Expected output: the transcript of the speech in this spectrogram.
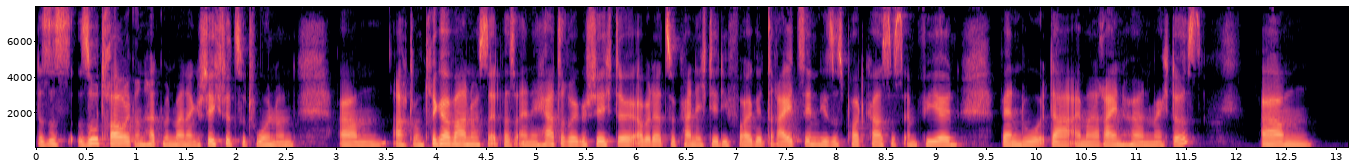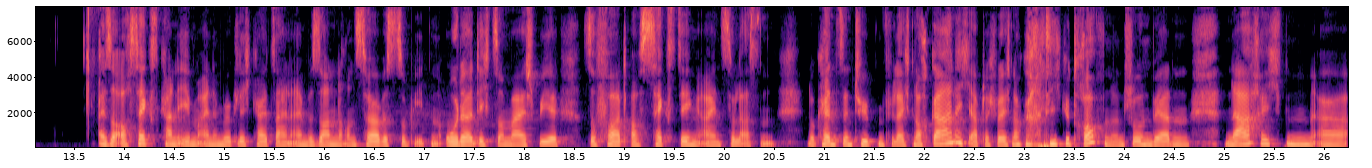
Das ist so traurig und hat mit meiner Geschichte zu tun. Und ähm, Achtung, Triggerwarnung ist etwas eine härtere Geschichte, aber dazu kann ich dir die Folge 13 dieses Podcasts empfehlen, wenn du da einmal reinhören möchtest. Ähm, Also auch Sex kann eben eine Möglichkeit sein, einen besonderen Service zu bieten oder dich zum Beispiel sofort auf Sexting einzulassen. Du kennst den Typen vielleicht noch gar nicht, habt euch vielleicht noch gar nicht getroffen und schon werden Nachrichten äh,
